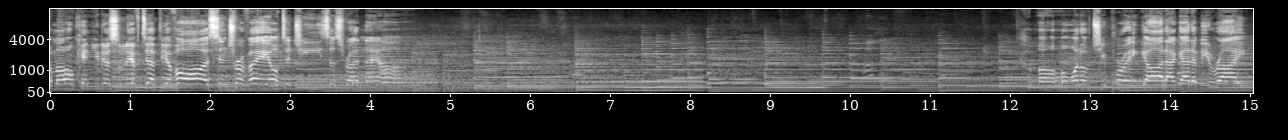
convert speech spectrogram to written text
Come on, can you just lift up your voice and travail to Jesus right now? Come on, why don't you pray, God, I got to be right.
